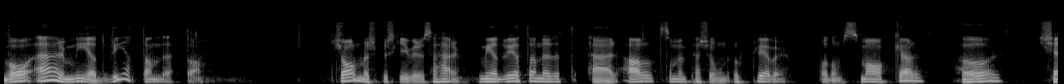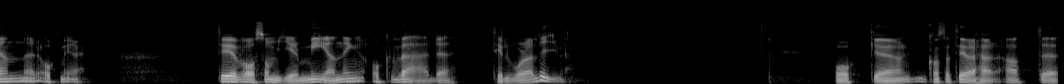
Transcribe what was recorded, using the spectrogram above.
Vad är medvetandet då? Chalmers beskriver det så här. Medvetandet är allt som en person upplever. Vad de smakar, hör, känner och mer. Det är vad som ger mening och värde till våra liv. Och eh, konstaterar här att eh,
